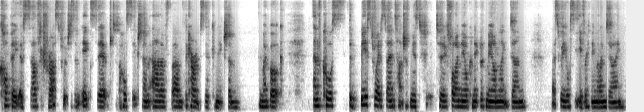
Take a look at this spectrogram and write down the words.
copy of Self Trust, which is an excerpt, a whole section out of um, The Currency of Connection in my book. And of course, the best way to stay in touch with me is to, to follow me or connect with me on LinkedIn. That's where you'll see everything that I'm doing.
